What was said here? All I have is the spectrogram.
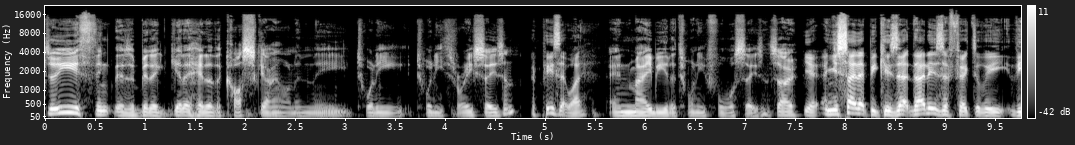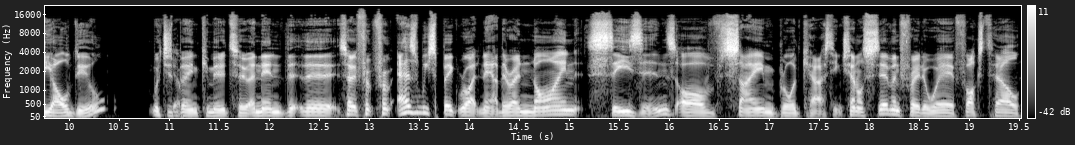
Do you think there's a bit of get ahead of the costs going on in the 2023 season It appears that way. and maybe the 24 season? So Yeah, and you say that because that, that is effectively the old deal. which has Yep. been committed to, and then the, the so from, from as we speak right now, there are nine seasons of same broadcasting. Channel Seven free to wear, Foxtel.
